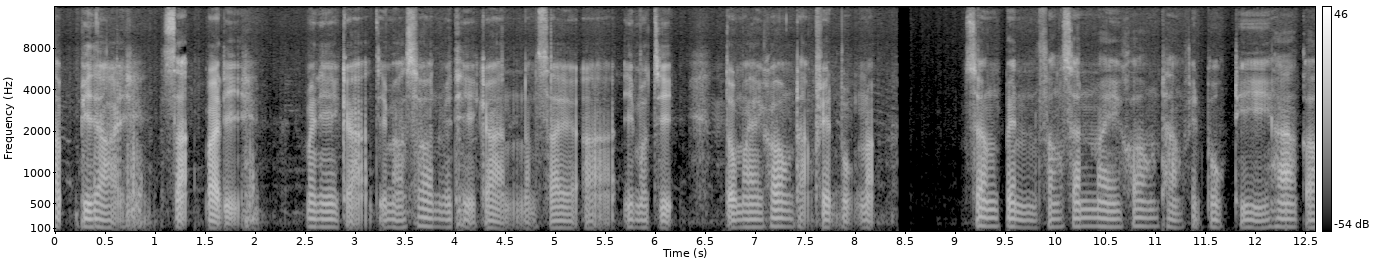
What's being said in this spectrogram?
ับบิดายสวัสดีมื่อนี้ก็จะมาสอนวิธีการนำใส่อ่าอิโมจิ ตัวใหม่ของทาง Facebook เนาะซึ่งเป็นฟังก์ชันใหม่ของทาง Facebook ที่ห้าก็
